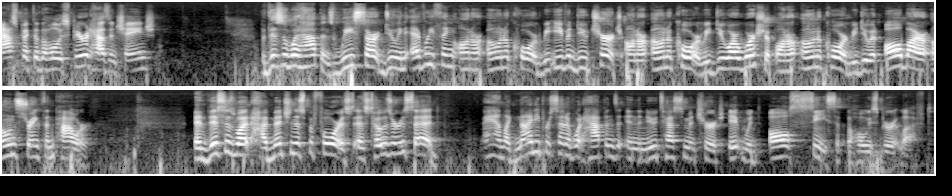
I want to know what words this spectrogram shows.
aspect of the Holy Spirit hasn't changed. But this is what happens. We start doing everything on our own accord. We even do church on our own accord. We do our worship on our own accord. We do it all by our own strength and power. And this is what I've mentioned this before, as, as Tozer has said. Man, like 90% of what happens in the New Testament church, it would all cease if the Holy Spirit left.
